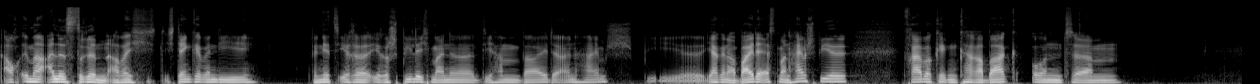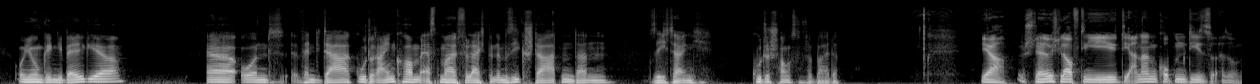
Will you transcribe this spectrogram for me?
auch immer alles drin. Aber ich, ich denke, wenn die, wenn jetzt ihre, ihre Spiele, ich meine, die haben beide ein Heimspiel. Ja, genau, beide erstmal ein Heimspiel. Freiburg gegen Karabakh und ähm, Union gegen die Belgier. Äh, und wenn die da gut reinkommen, erstmal vielleicht mit einem Sieg starten, dann sehe ich da eigentlich gute Chancen für beide. Ja, Schnelldurchlauf die, die anderen Gruppen, die, so, also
